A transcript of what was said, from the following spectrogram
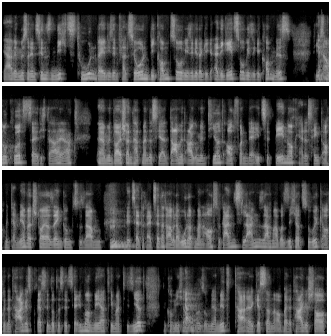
ja, wir müssen an den Zinsen nichts tun, weil diese Inflation, die kommt so, wie sie wieder, äh, die geht so, wie sie gekommen ist. Die genau. ist nur kurzzeitig da, ja. Ähm, in Deutschland hat man das ja damit argumentiert, auch von der EZB noch, ja, das hängt auch mit der Mehrwertsteuersenkung zusammen hm. und etc. etc. Aber da rudert man auch so ganz langsam, aber sicher zurück. Auch in der Tagespresse wird das jetzt ja immer mehr thematisiert. Bekomme ich auch ja. immer so mehr mit. Ta äh, gestern auch bei der Tagesschau,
